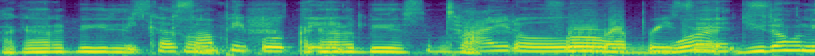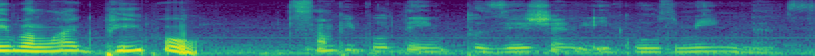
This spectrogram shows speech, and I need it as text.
I gotta be this. Because some coach. people I gotta be a title For represents- What? You don't even like people. Some people think position equals meanness.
